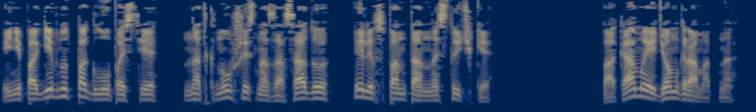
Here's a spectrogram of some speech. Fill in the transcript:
и не погибнут по глупости, наткнувшись на засаду или в спонтанной стычке. Пока мы идем грамотно.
